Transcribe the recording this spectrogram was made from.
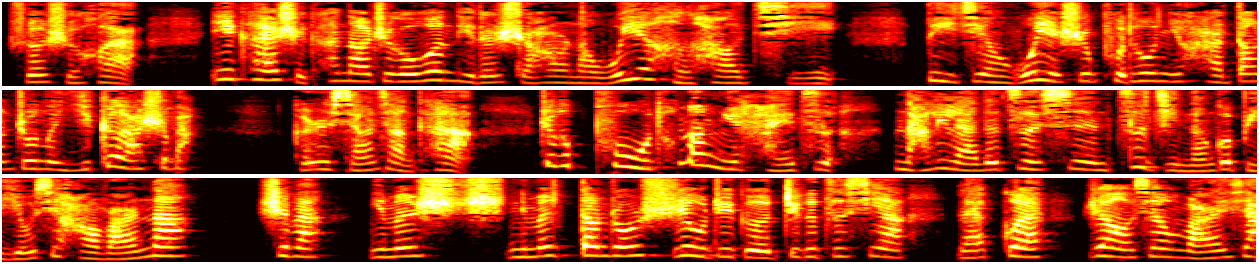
说实话，一开始看到这个问题的时候呢，我也很好奇，毕竟我也是普通女孩当中的一个啊，是吧？可是想想看，这个普通的女孩子哪里来的自信，自己能够比游戏好玩呢？是吧？你们你们当中谁有这个这个自信啊？来，过来，让我先玩一下。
